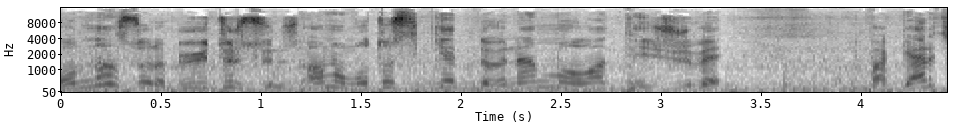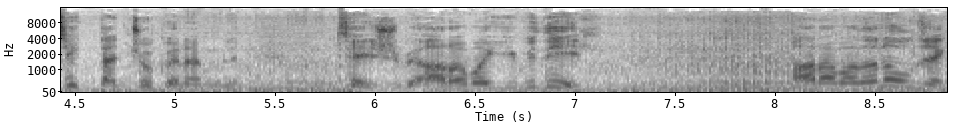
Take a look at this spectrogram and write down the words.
Ondan sonra büyütürsünüz. Ama motosiklette önemli olan tecrübe. Bak gerçekten çok önemli. Tecrübe. Araba gibi değil. Arabada ne olacak?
